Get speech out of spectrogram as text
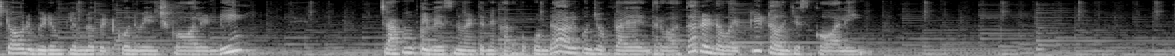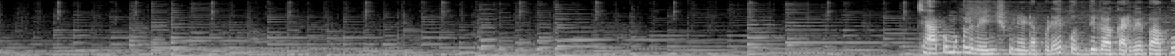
స్టవ్ని మీడియం ఫ్లేమ్లో పెట్టుకొని వేయించుకోవాలండి. చేప ముక్కలు వేసిన వెంటనే కదపకుండా అవి కొంచెం ఫ్రై అయిన తర్వాత రెండో వైపుకి టర్న్ చేసుకోవాలి. చేప ముక్కలు వేయించుకునేటప్పుడే కొద్దిగా కరివేపాకు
